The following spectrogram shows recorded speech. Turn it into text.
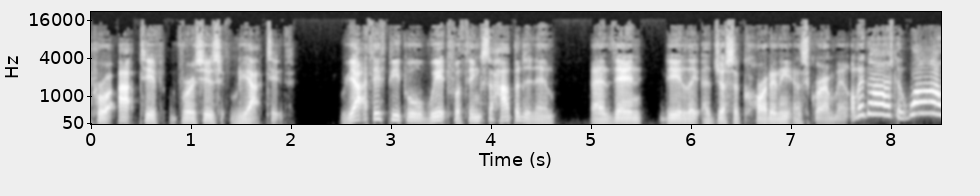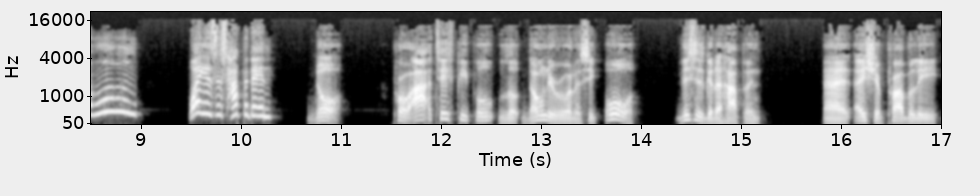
proactive versus reactive. Reactive people wait for things to happen to them and then they like adjust accordingly and scrambling. Oh my gosh, wow, woo, why is this happening? No. Proactive people look down the road and see, oh, this is going to happen. And I should probably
